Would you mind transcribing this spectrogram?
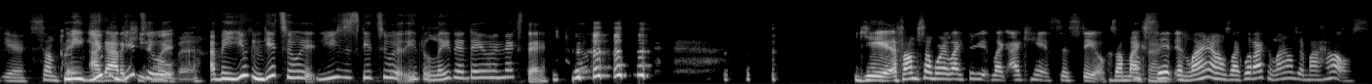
Yeah, something. I mean, you I gotta get to moving. it. I mean, you can get to it. You just get to it either later that day or the next day. Yeah, if I'm somewhere like three, like I can't sit still because I'm like okay. sit and lounge. Like what I can lounge at my house.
